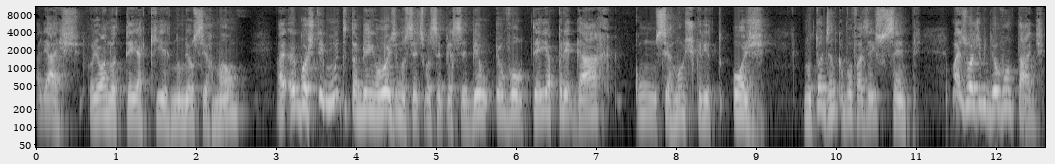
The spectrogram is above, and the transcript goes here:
Aliás, eu anotei aqui no meu sermão. Ah, eu gostei muito também hoje, não sei se você percebeu, eu voltei a pregar com um sermão escrito hoje. Não estou dizendo que eu vou fazer isso sempre, mas hoje me deu vontade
